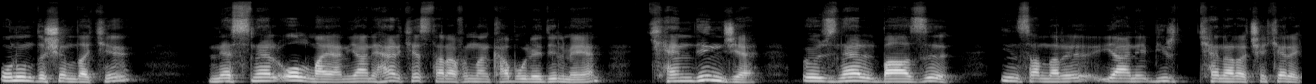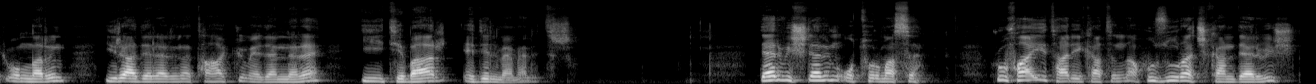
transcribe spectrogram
Onun dışındaki nesnel olmayan yani herkes tarafından kabul edilmeyen kendince öznel bazı insanları yani bir kenara çekerek onların iradelerine tahakküm edenlere itibar edilmemelidir. Dervişlerin oturması Rufai tarikatında huzura çıkan derviş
